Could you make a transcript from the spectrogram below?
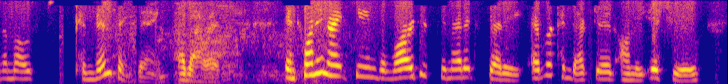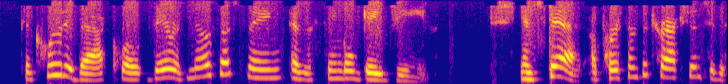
the most convincing thing about it. In 2019, the largest genetic study ever conducted on the issue concluded that, quote, there is no such thing as a single gay gene. Instead, a person's attraction to the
